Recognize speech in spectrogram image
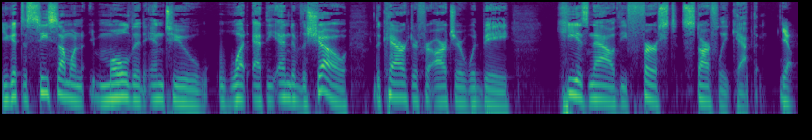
You get to see someone molded into what at the end of the show the character for Archer would be. He is now the first Starfleet captain. Yep.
